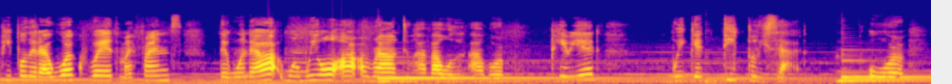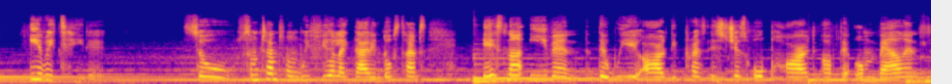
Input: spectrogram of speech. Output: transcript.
people that i work with my friends that when they are when we all are around to have our our period we get deeply sad or irritated so sometimes when we feel like that in those times it's not even that we are depressed it's just all part of the unbalance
